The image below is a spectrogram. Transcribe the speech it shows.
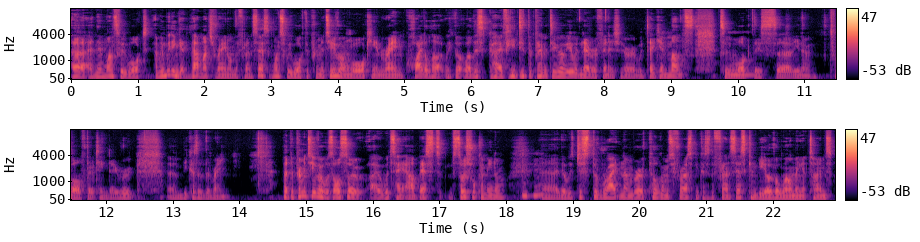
Uh, and then once we walked, I mean, we didn't get that much rain on the Frances. Once we walked the Primitivo and we're walking in rain quite a lot, we thought, well, this guy, if he did the Primitivo, he would never finish, or it would take him months to walk this, uh, you know, 12, 13 day route um, because of the rain. But the Primitivo was also, I would say, our best social Camino. Uh, there was just the right number of pilgrims for us because the Frances can be overwhelming at times.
